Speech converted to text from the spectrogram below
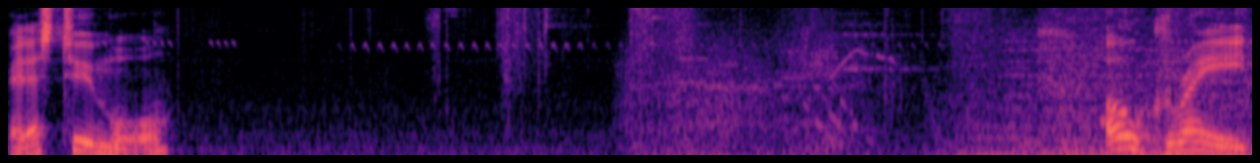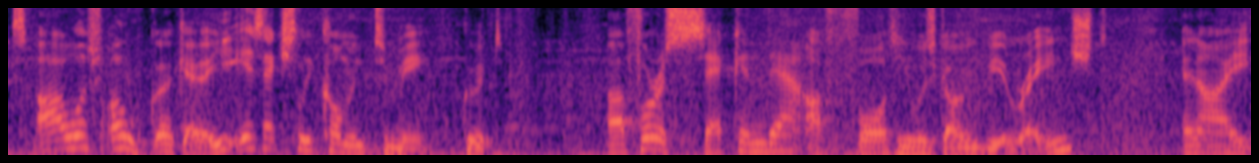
And there's two more. Oh, great. I was... Oh, okay. He is actually coming to me. Good. Uh, for a second there, I thought he was going to be ranged. And I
